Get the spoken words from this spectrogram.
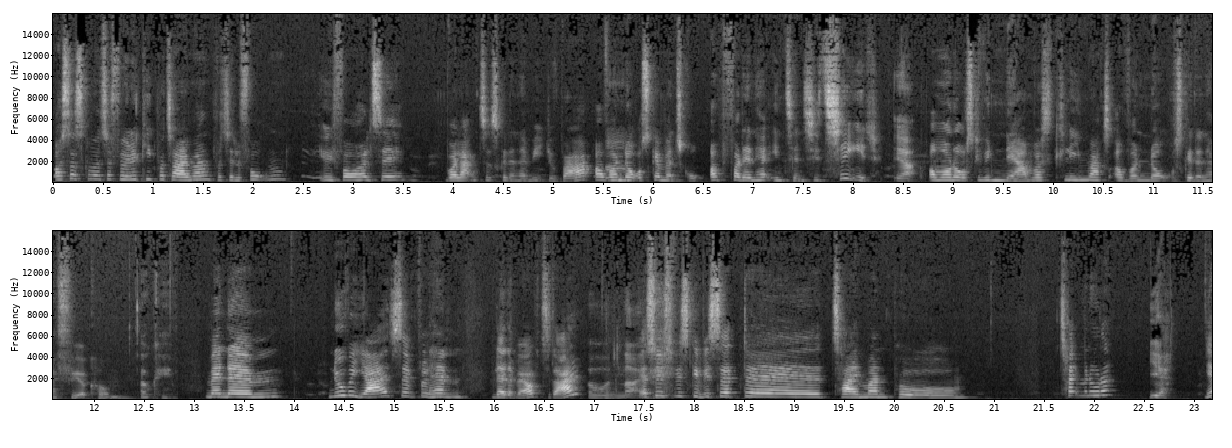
Og så skal man selvfølgelig kigge på timeren på telefonen i forhold til, hvor lang tid skal den her video vare, og hvornår skal man skrue op for den her intensitet, Ja. og hvornår skal vi nærme os klimaks, og hvornår skal den her fyr komme. Okay. Men øhm, nu vil jeg simpelthen lade det være op til dig. Åh, oh, nej. Jeg synes, vi skal vi sætte øh, timeren på 3 minutter. Ja. Ja.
